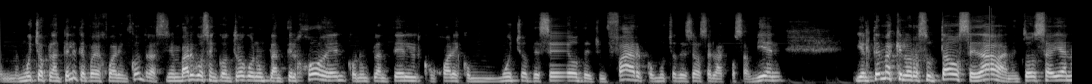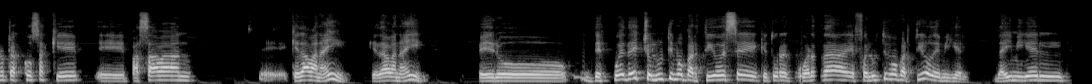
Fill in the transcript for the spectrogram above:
en muchos planteles te puede jugar en contra. Sin embargo, se encontró con un plantel joven, con un plantel con jugadores con muchos deseos de triunfar, con muchos deseos de hacer las cosas bien. Y el tema es que los resultados se daban, entonces habían otras cosas que eh, pasaban, eh, quedaban ahí, quedaban ahí. Pero después, de hecho, el último partido ese que tú recuerdas eh, fue el último partido de Miguel. De ahí Miguel,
